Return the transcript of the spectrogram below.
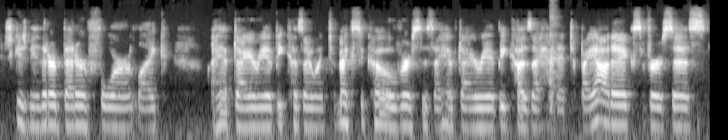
excuse me, that are better for like I have diarrhea because I went to Mexico versus I have diarrhea because I had antibiotics versus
